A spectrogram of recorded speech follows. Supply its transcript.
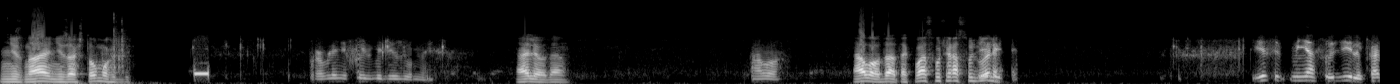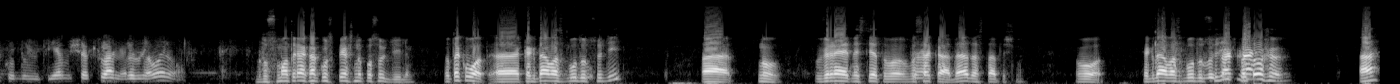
Не знаю, ни за что, может быть. Управление ФСБ дежурный. Алло, да. Алло. Алло, да, так вас хоть раз судили? Говорите. Если бы меня судили, как вы думаете, я бы сейчас с вами разговаривал? Ну, смотря как успешно посудили. Ну так вот, э, когда вас будут судить, а, ну, вероятность этого высока, да, достаточно. Вот. Когда вас будут судить, вы Высока? тоже... А?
